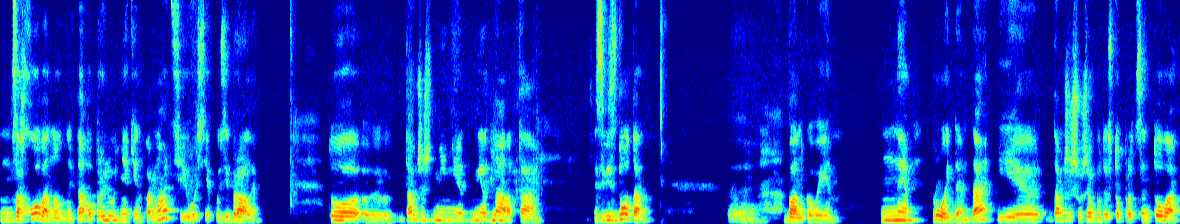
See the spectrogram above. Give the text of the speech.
заховано в них, да, оприлюднять інформацію, ось яку зібрали, то е, там же ж ні, ні, ні одна ота звіздота е, банкової не пройде. Да? І е, там же ж вже буде стопроцентово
